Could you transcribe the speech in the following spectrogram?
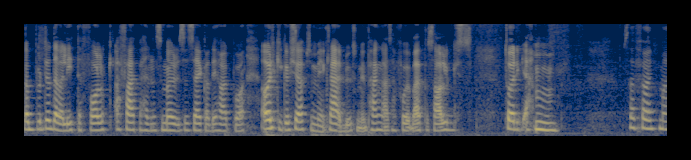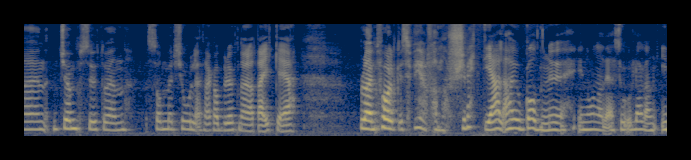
Da burde det være lite folk. Jeg drar på Hennes og Maurits og ser hva de har på. Jeg orker ikke å kjøpe så mye klær, bruke så mye penger, så jeg får jo bare på salgstorget. Mm. Så jeg fant meg en jumpsuit og en sommerkjole så jeg kan bruke når jeg ikke er blant folk. Så blir jeg jo faen meg svett i hjel. Jeg har jo gått nå i noen av de sollagene i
